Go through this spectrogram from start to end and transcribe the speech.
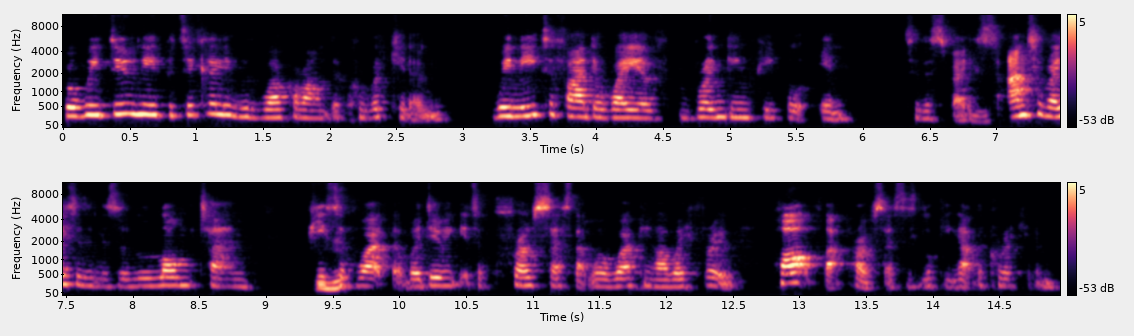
But we do need particularly with work around the curriculum we need to find a way of bringing people in to the space. Mm-hmm. anti-racism is a long-term piece mm-hmm. of work that we're doing. It's a process that we're working our way through. Part of that process is looking at the curriculum,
